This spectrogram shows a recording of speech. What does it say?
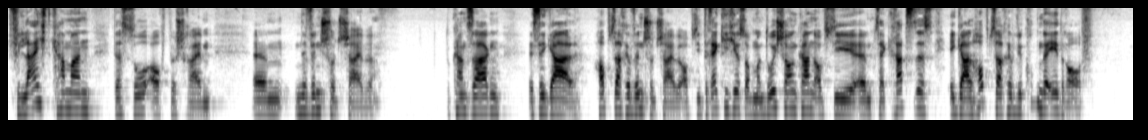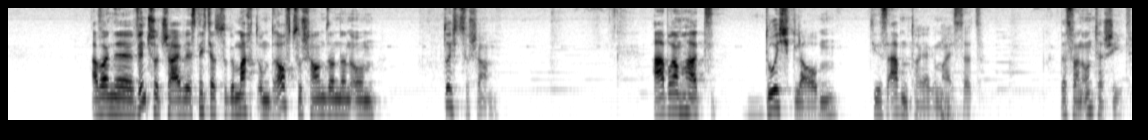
Vielleicht kann man das so auch beschreiben. Ähm, eine Windschutzscheibe. Du kannst sagen, ist egal. Hauptsache Windschutzscheibe. Ob sie dreckig ist, ob man durchschauen kann, ob sie ähm, zerkratzt ist, egal. Hauptsache, wir gucken da eh drauf. Aber eine Windschutzscheibe ist nicht dazu gemacht, um draufzuschauen, sondern um durchzuschauen. Abraham hat durch Glauben dieses Abenteuer gemeistert. Das war ein Unterschied.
